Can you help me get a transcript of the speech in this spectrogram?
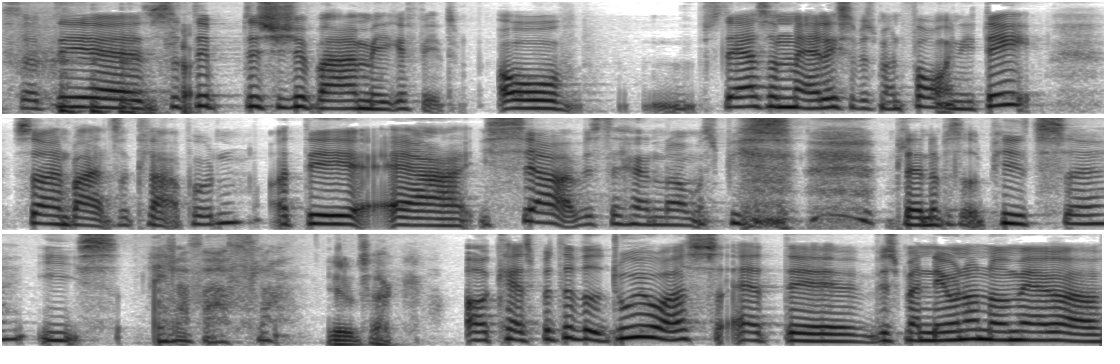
Så det, er, så det, det synes jeg bare er mega fedt. Og det er sådan med Alex, at hvis man får en idé, så er han bare altid klar på den. Og det er især, hvis det handler om at spise plantebaseret pizza, is eller vafler. Jo, tak. Og Kasper, det ved du jo også, at øh, hvis man nævner noget med at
